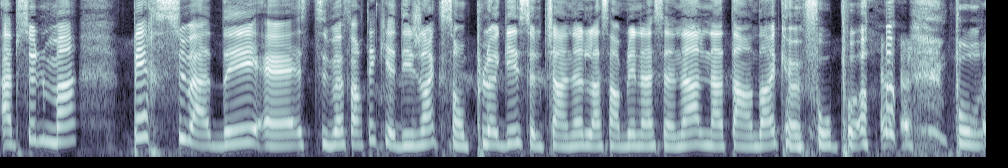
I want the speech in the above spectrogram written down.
absolument persuadée, euh, Steve Fortin, qu'il y a des gens qui sont plugués sur le channel de l'Assemblée nationale n'attendant qu'un faux pas pour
